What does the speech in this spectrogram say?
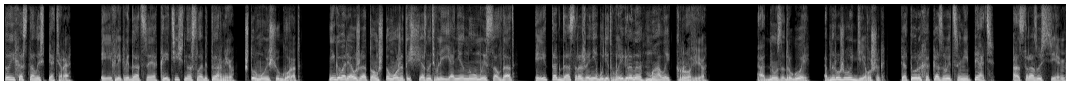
то их осталось пятеро. И их ликвидация критично ослабит армию, штурмующую город. Не говоря уже о том, что может исчезнуть влияние на умы солдат, и тогда сражение будет выиграно малой кровью. Одну за другой обнаруживают девушек, которых оказывается не пять, а сразу семь.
